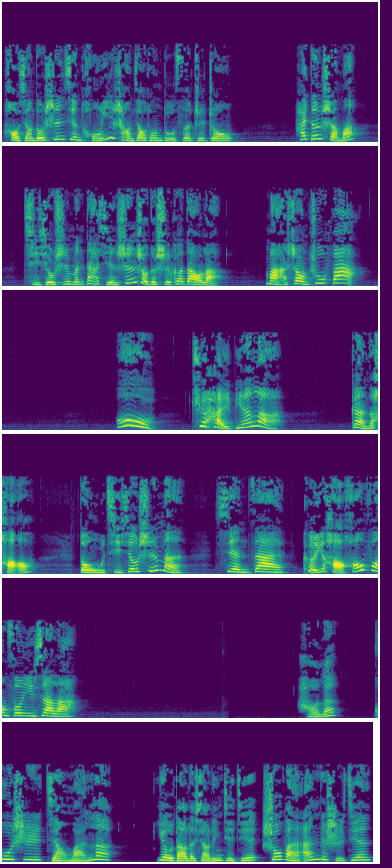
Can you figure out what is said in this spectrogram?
好像都深陷同一场交通堵塞之中。还等什么？汽修师们大显身手的时刻到了，马上出发！哦，去海边了，干得好！动物汽修师们现在可以好好放松一下啦。好了，故事讲完了。又到了小林姐姐说晚安的时间，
